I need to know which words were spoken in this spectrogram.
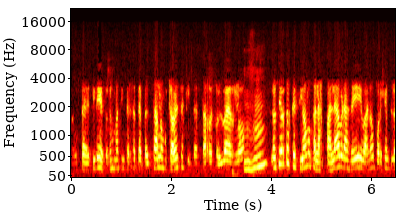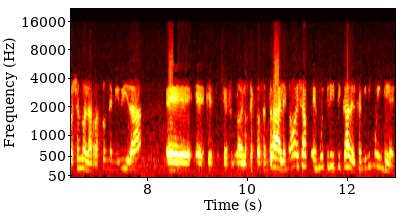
me gusta decir eso, ¿no? Es más interesante pensarlo muchas veces que intentar resolverlo. Lo cierto es que si vamos a las palabras de Eva, ¿no? Por ejemplo, yendo a La razón de mi vida, eh, eh, que, es uno de los textos centrales, ¿no? Ella es muy crítica del feminismo inglés,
